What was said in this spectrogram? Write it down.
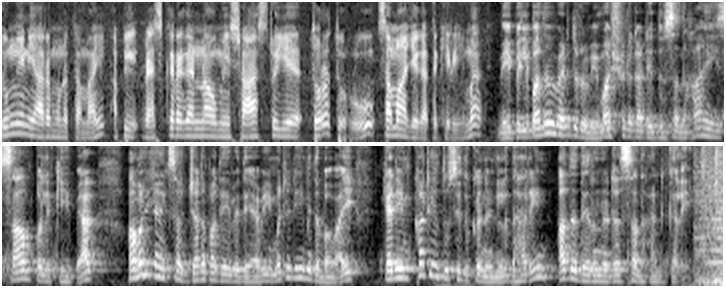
තුන්වෙනි අරමුණ තමයි අපි රැස් කරගන්නා මේ ශාස්ත්‍රීය තොරතුරු සමාජගත කිරීම. මේ පිළිබඳව වැඩිදුර විමර්ශන කටයුතු සඳහා එහි සාම්පල කිහිපයක් ඇමරිකා එක්සත් ජනපදයේ වෙත යැවීමට නියමිත බවයි කැනීම් කටයුතු සිදු කරන නිලධාරීන් අද දෙරණට සඳහන් කළේ.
